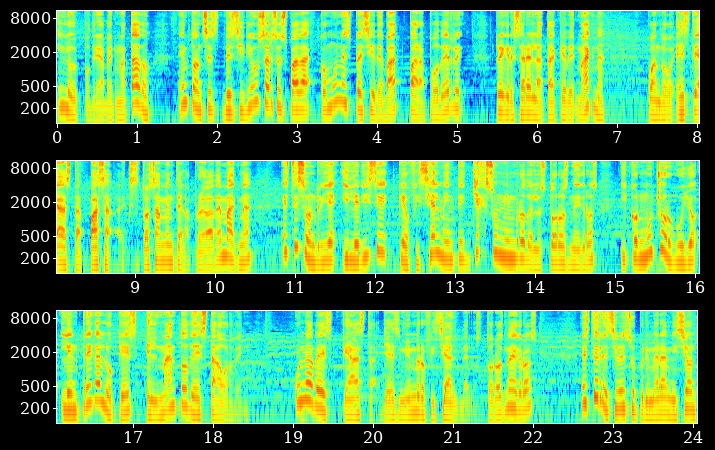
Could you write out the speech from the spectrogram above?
y lo podría haber matado. Entonces decidió usar su espada como una especie de bat para poder regresar el ataque de Magna. Cuando este asta pasa exitosamente la prueba de Magna, este sonríe y le dice que oficialmente ya es un miembro de los Toros Negros y con mucho orgullo le entrega lo que es el manto de esta orden. Una vez que Asta ya es miembro oficial de los Toros Negros, este recibe su primera misión,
